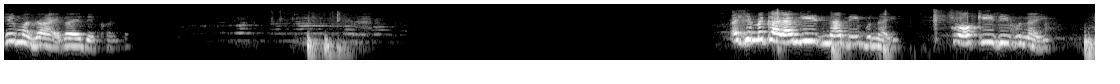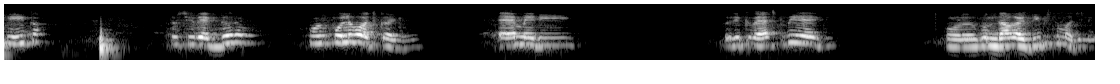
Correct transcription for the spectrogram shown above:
ਫਿਰ ਮਜ਼ਾ ਆਏਗਾ ਇਹ ਦੇਖਣ ਦਾ ਅੱਜ ਮੈਂ ਕਰਾਂਗੀ ਇਹਨਾਂ ਦੀ ਬੁਣਾਈ ਚੌਕੀ ਦੀ ਬੁਣਾਈ ਠੀਕ ਆ ਤੁਸੀਂ ਵੇਖਦੇ ਰਹੋ ਹੁਣ ਫੁੱਲ ਵਾਚ ਕਰਨੀ ਇਹ ਮੇਰੀ ਰਿਕਵੈਸਟ ਵੀ ਹੈਗੀ ਔਰ ਗੁੰਡਾਗਰਦੀ ਵੀ ਸਮਝ ਲਈ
